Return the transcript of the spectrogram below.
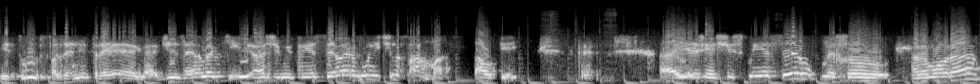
e tudo, fazendo entrega. Diz ela que antes de me conhecer eu era bonitinha na farmácia, tá ok. Aí a gente se conheceu, começou a namorar.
